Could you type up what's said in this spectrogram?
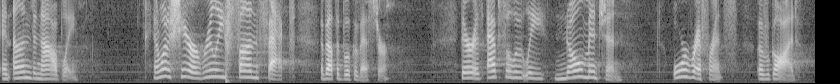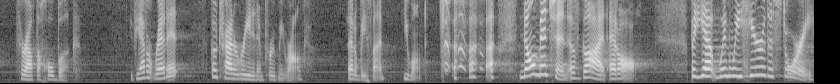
and undeniably. And I want to share a really fun fact about the book of Esther. There is absolutely no mention or reference of God throughout the whole book. If you haven't read it, go try to read it and prove me wrong. That'll be fun. You won't. no mention of God at all. But yet, when we hear the story,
